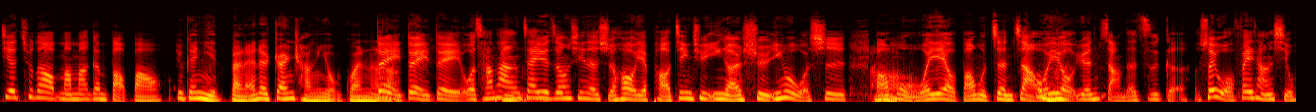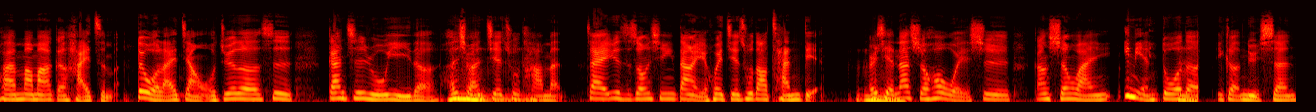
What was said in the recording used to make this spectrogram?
接触到妈妈跟宝宝，就跟你本来的专长有关了。对对对，我常常在月子中心的时候也跑进去婴儿室，因为我是保姆，我也有保姆证照，我也有园长的资格，所以我非常喜欢妈妈跟孩子们。对我来讲，我觉得是甘之如饴的，很喜欢接触他们。在月子中心，当然也会接触到餐点。而且那时候我也是刚生完一年多的一个女生，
